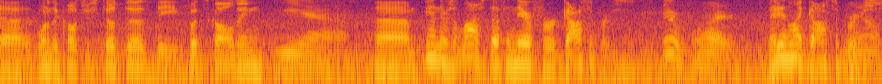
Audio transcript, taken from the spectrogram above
uh, one of the cultures still does the foot scalding. Yeah, Um, man, there was a lot of stuff in there for gossipers. there was. They didn't like gossipers No,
